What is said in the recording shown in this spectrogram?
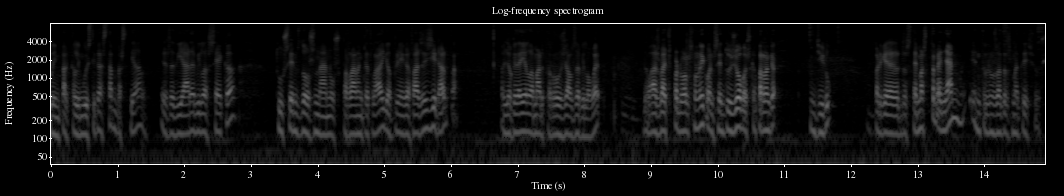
l'impacte lingüístic ha estat bestial. És a dir, ara a Vilaseca tu sents dos nanos parlant en català i el primer que fas és girar-te. Allò que deia la Marta Rojals a Vilaweb. De vegades vaig per Barcelona i quan sento joves que parlen que... em giro, perquè ens estem estranyant entre nosaltres mateixos.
